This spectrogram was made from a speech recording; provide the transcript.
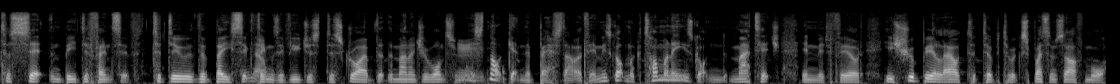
to sit and be defensive, to do the basic no. things if you just described that the manager wants from him. Mm. It's not getting the best out of him. He's got McTominay, he's got Matic in midfield. He should be allowed to, to, to express himself more.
